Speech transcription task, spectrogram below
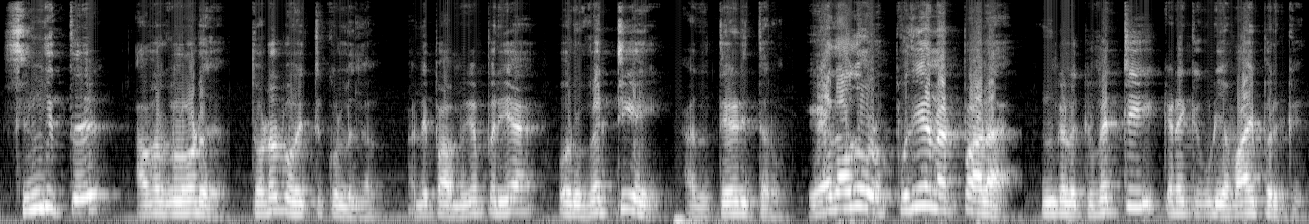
சிந்தித்து அவர்களோடு தொடர்பு வைத்துக் கொள்ளுங்கள். கண்டிப்பாக மிகப்பெரிய ஒரு வெற்றியை அது தேடித்தரும். ஏதாவது ஒரு புதிய நட்பால உங்களுக்கு வெற்றி கிடைக்கக்கூடிய வாய்ப்பு இருக்கு.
